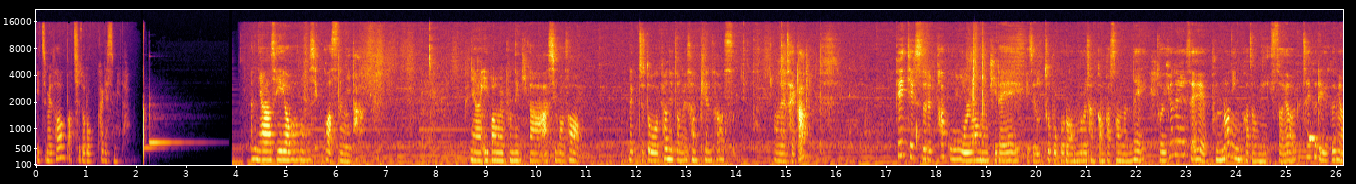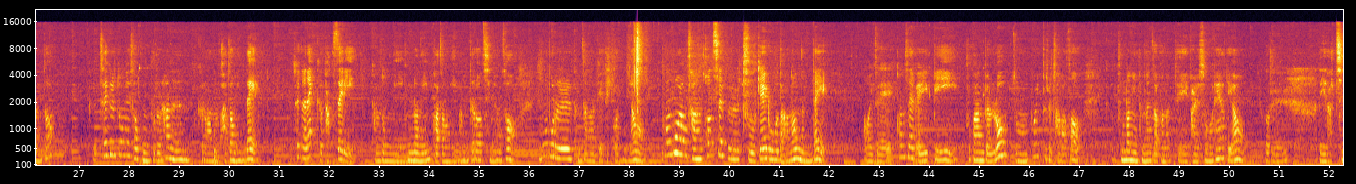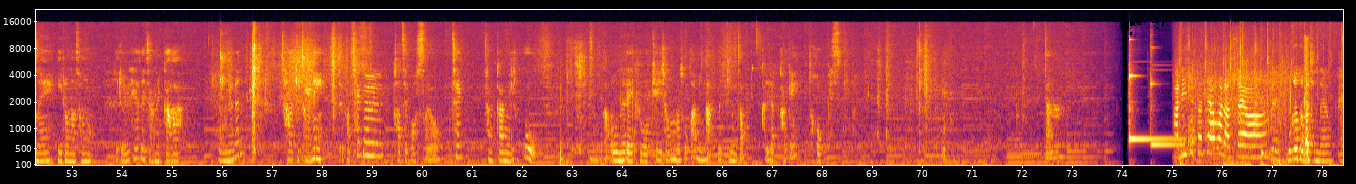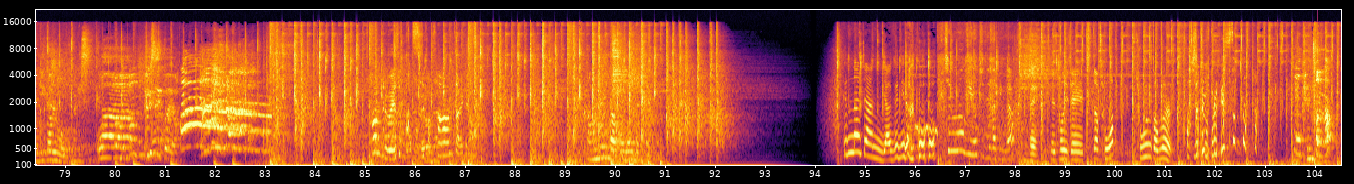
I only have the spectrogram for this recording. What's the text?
이쯤에서 마치도록 하겠습니다. 안녕하세요. 씻고 왔습니다. 그냥 이 밤을 보내기가 아쉬워서 맥주도 편의점에 잠깐 사왔습니다. 오늘 제가 KTX를 타고 올라오는 길에 이제 노트북으로 업무를 잠깐 봤었는데 저희 휴넷에 북러닝 과정이 있어요. 그 책을 읽으면서 그 책을 통해서 공부를 하는 그런 과정인데 최근에 그 박세리 감독님 북러닝 과정이 만들어지면서 홍보를 담당하게 됐거든요. 홍보 영상 컨셉을 두 개로 나눴는데 어, 이제 컨셉 A, B 구간별로 좀 포인트를 잡아서 그 book learning 담당자분한테 발송을 해야 돼요. 그거를 내일 아침에 일어나서 일을 해야 되지 않을까. 오늘은 자기 전에 제가 책을 가지고 왔어요. 책 잠깐 읽고 뭔가 오늘의 그 워케이션 소감이나 느낀 점 간략하게 적어보겠습니다. 바리스타 체험을 왔어요. 네 뭐가 더 맛있나요? 사람들이 왜 세탁실 막 사가는지 알겠어. 강릉과 관련된 친하지 않은 야근이라고. 침묵이 혹시 대답인가요? 네. 근데 저는 이제 진짜 좋았, 좋은 점은 사실 잘 모르겠어요. 어, 괜찮나?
